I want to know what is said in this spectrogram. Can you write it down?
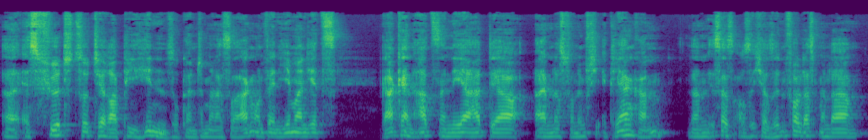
Äh, es führt zur Therapie hin, so könnte man das sagen. Und wenn jemand jetzt gar keinen Arzt in der Nähe hat, der einem das vernünftig erklären kann, dann ist das auch sicher sinnvoll, dass man da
